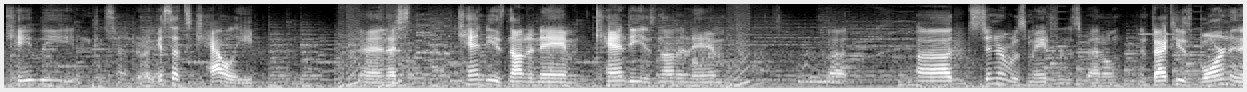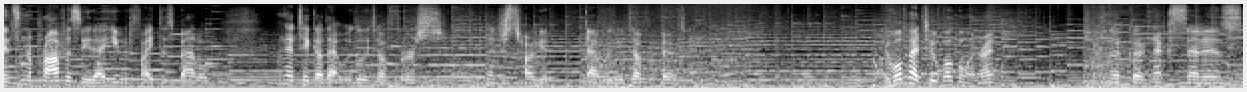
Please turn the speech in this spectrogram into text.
Kaylee and Cassandra. I guess that's Callie. And that's... Candy is not a name. Candy is not a name. But... Uh, Sinner was made for this battle. In fact, he was born and it's in a prophecy that he would fight this battle. I'm gonna take out that Wigglytuff first just target that Wigglytuff with everything. They both had two Pokemon, right? Look, their next set is...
